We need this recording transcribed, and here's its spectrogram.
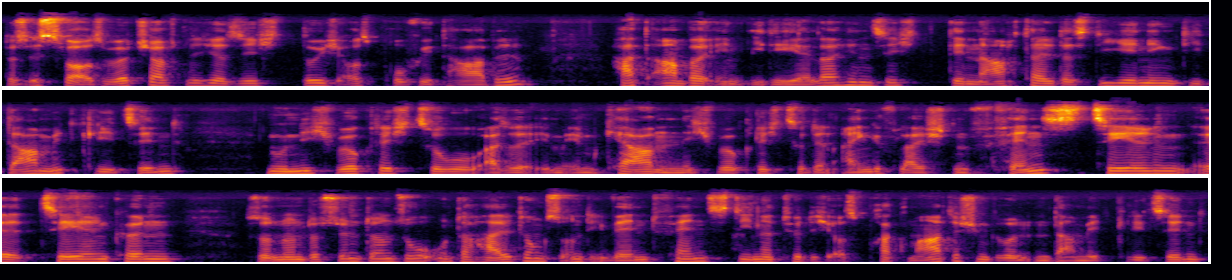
Das ist zwar aus wirtschaftlicher Sicht durchaus profitabel, hat aber in ideeller Hinsicht den Nachteil, dass diejenigen, die da Mitglied sind, nun nicht wirklich zu, also im, im Kern nicht wirklich zu den eingefleischten Fans zählen, äh, zählen können, sondern das sind dann so Unterhaltungs- und Event-Fans, die natürlich aus pragmatischen Gründen da Mitglied sind,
